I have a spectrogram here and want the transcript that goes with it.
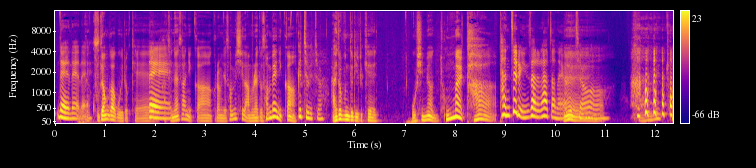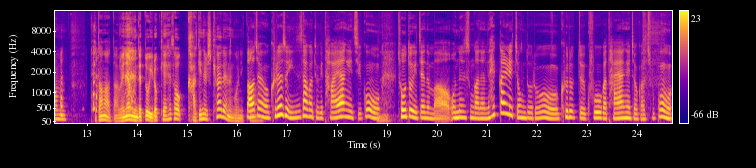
네네네. 그 구경 가고 이렇게 네. 같은 회사니까 그럼 이제 선미 씨가 아무래도 선배니까 그쵸 그쵸 아이돌 분들이 이렇게 오시면 정말 다 단체로 인사를 하잖아요 네. 그렇죠 참 대단하다 왜냐면 근데 또 이렇게 해서 각인을 시켜야 되는 거니까 맞아요 그래서 인사가 되게 다양해지고 네. 저도 이제는 막 어느 순간에는 헷갈릴 정도로 그룹들 구호가 다양해져 가지고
